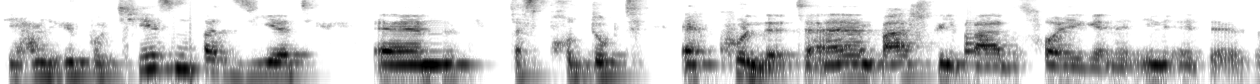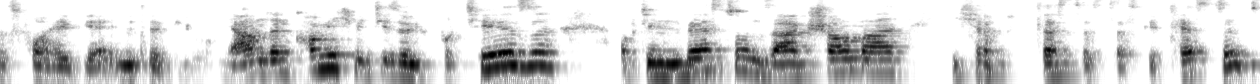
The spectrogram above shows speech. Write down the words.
wir haben hypothesenbasiert ähm, das Produkt erkundet. Äh, Beispiel war das vorherige, das vorherige Interview. Ja, und dann komme ich mit dieser Hypothese auf den Investor und sage, schau mal, ich habe das, das, das getestet,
